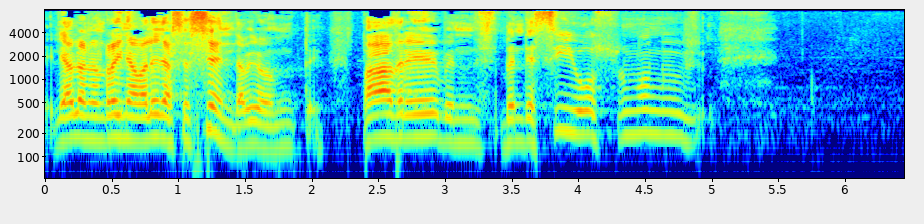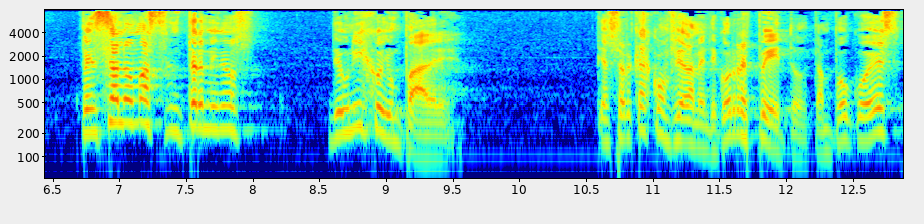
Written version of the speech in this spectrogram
le hablan en Reina Valera 60, ¿vieron? Padre, bendecidos. Pensalo más en términos de un hijo y un padre. Te acercás confiadamente, con respeto. Tampoco es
